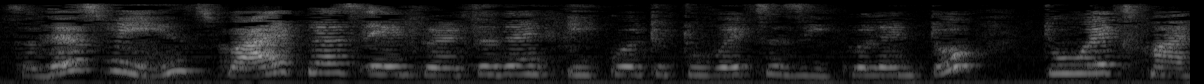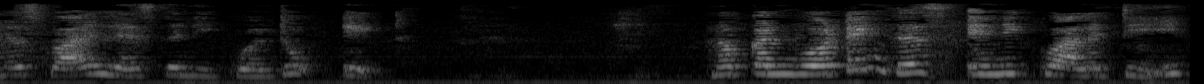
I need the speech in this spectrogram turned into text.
So this means y plus 8 greater than equal to 2x is equivalent to 2x minus y less than equal to 8. Now converting this inequality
